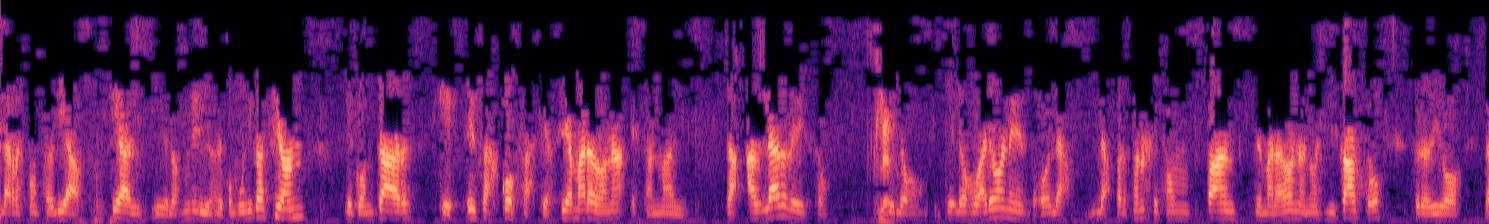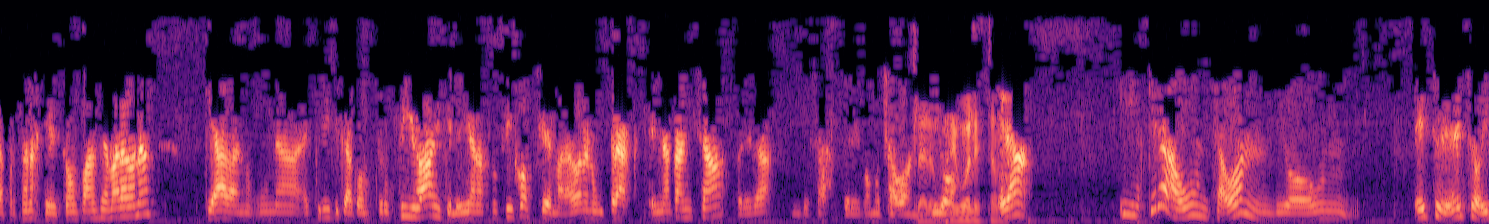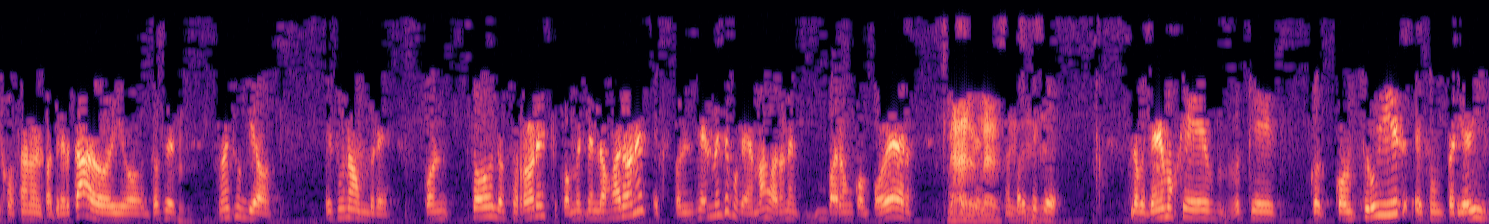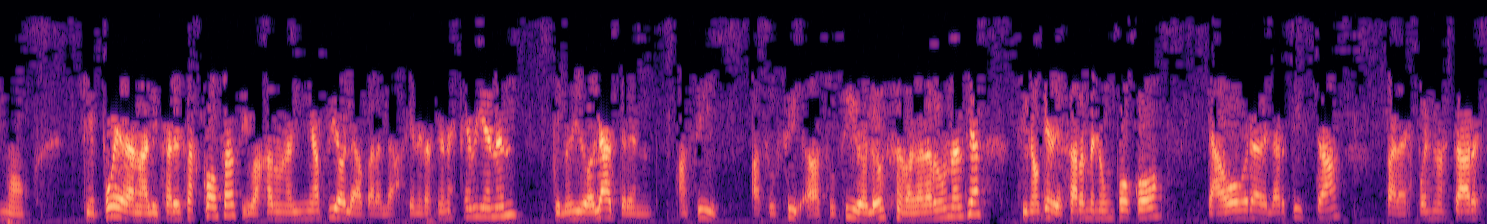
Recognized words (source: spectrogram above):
la responsabilidad social y de los medios de comunicación de contar que esas cosas que hacía Maradona están mal. O sea, hablar de eso, Claro. que los que los varones o las las personas que son fans de Maradona no es mi caso pero digo las personas que son fans de Maradona que hagan una crítica constructiva y que le digan a sus hijos que Maradona era un crack en la cancha pero era un desastre como chabón Claro, digo pero igual está mal. era y es que era un chabón digo un hecho y derecho hijo sano del patriarcado digo entonces no es un dios es un hombre con todos los errores que cometen los varones exponencialmente porque además varón es un varón con poder. Claro, Entonces, claro, me sí, parece sí, que lo que tenemos que, que co- construir es un periodismo que pueda analizar esas cosas y bajar una línea piola para las generaciones que vienen, que no idolatren así a sus, a sus ídolos, valga la redundancia, sino que desarmen un poco la obra del artista para después no estar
